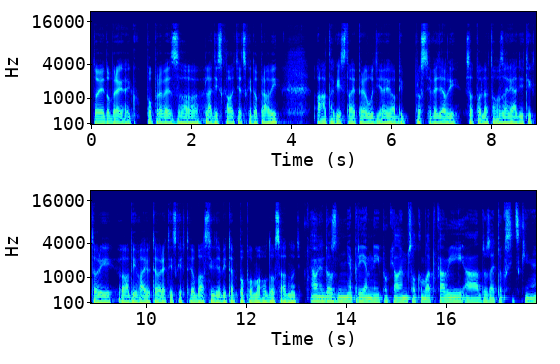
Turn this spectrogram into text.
to je dobré aj poprvé z hľadiska leteckej dopravy a takisto aj pre ľudí, aby proste vedeli sa podľa toho zariadiť tí, ktorí bývajú teoreticky v tej oblasti, kde by ten popol mohol dosadnúť. A on je dosť nepríjemný, pokiaľ je celkom lepkavý a dosť aj toxický, ne?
